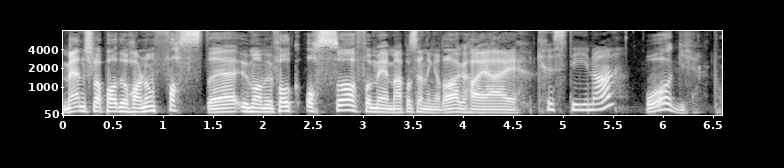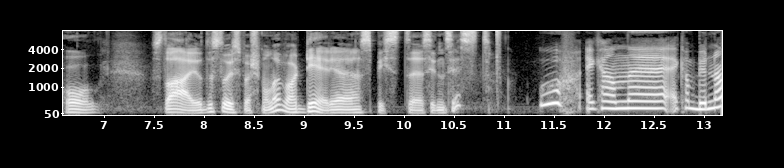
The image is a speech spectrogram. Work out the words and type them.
Men slapp av, du har noen faste Umami-folk også, for med meg på sending i dag har jeg Kristina. og Paul. Så da er jo det store spørsmålet, hva har dere spist eh, siden sist? Uh, jeg, kan, eh, jeg kan begynne.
